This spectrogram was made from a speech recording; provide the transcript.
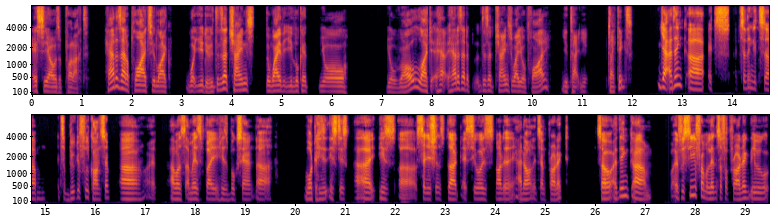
SEO as a product. How does that apply to like what you do? Does that change the way that you look at your your role? Like how, how does that does it change the way you apply your, ta- your tactics? Yeah, I think uh, it's it's I think it's um it's a beautiful concept. Uh, I, I was amazed by his books and uh, what his is this uh, his uh, suggestions that SEO is not an add-on; it's a product. So I think um, if you see from a lens of a product, you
